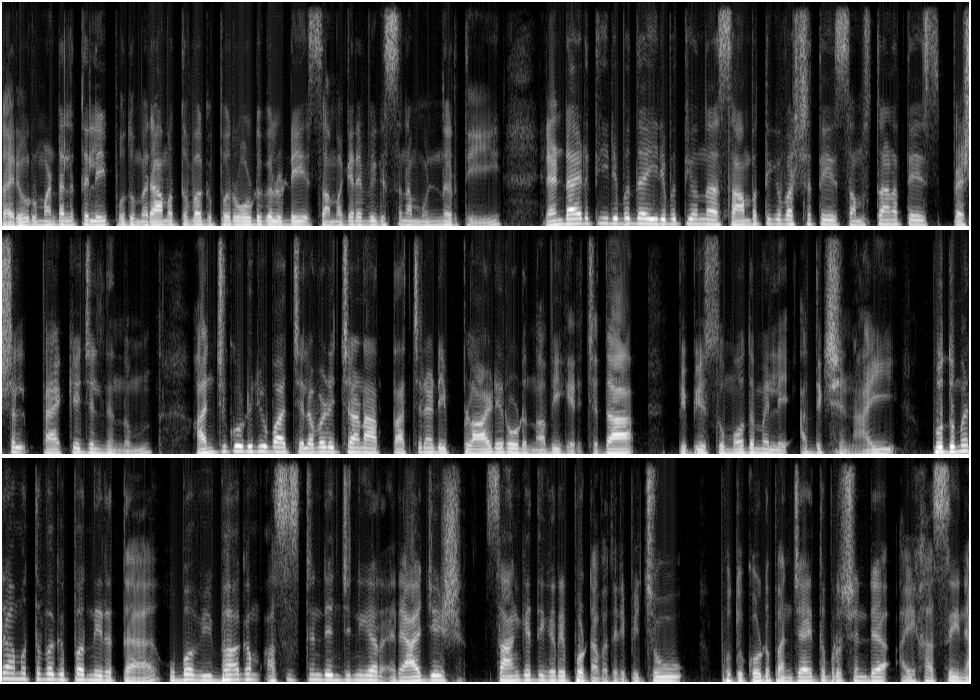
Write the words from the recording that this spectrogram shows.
തരൂർ മണ്ഡലത്തിലെ പൊതുമരാമത്ത് വകുപ്പ് റോഡുകളുടെ സമഗ്ര വികസനം മുൻനിർത്തി രണ്ടായിരത്തി ഇരുപത് ഇരുപത്തിയൊന്ന് സാമ്പത്തിക വർഷത്തെ സംസ്ഥാനത്തെ സ്പെഷ്യൽ പാക്കേജിൽ നിന്നും അഞ്ചു കോടി രൂപ ചെലവഴിച്ചാണ് തച്ചനടി പ്ലാഴി റോഡ് നവീകരിച്ചത്. പി പി സുമോദം എ അധ്യക്ഷനായി. പൊതുമരാമത്ത് വകുപ്പ് നിരത്ത് ഉപവിഭാഗം അസിസ്റ്റന്റ് എഞ്ചിനീയർ രാജേഷ് സാങ്കേതിക റിപ്പോർട്ട് അവതരിപ്പിച്ചു. പുതുക്കോട് പഞ്ചായത്ത് പ്രസിഡന്റ് ഐ ഹസീന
